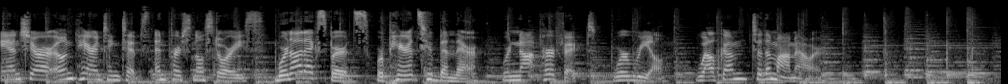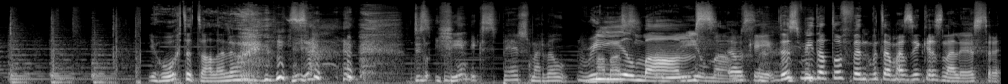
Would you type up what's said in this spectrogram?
and share our own parenting tips and personal stories. We're not experts, we're parents who've been there. We're not perfect, we're real. Welcome to the Mom Hour. Je hoort het al, hè, Laurens? Ja. Dus geen experts, maar wel Real moms. Oké, okay. dus wie dat tof vindt, moet daar maar zeker eens naar luisteren.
